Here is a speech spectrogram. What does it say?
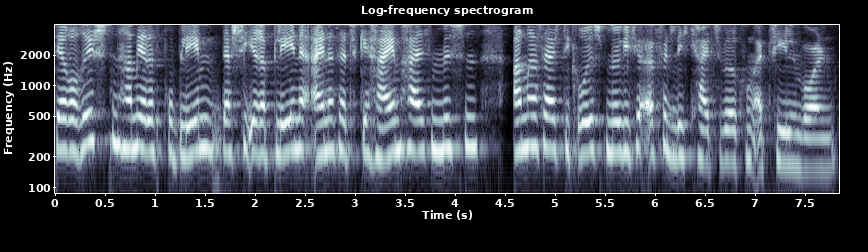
Terroristen haben ja das Problem, dass sie ihre Pläne einerseits geheim halten müssen, andererseits die größtmögliche Öffentlichkeitswirkung erzielen wollen.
